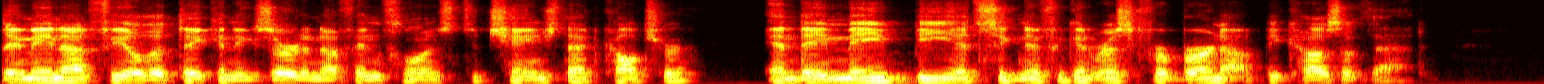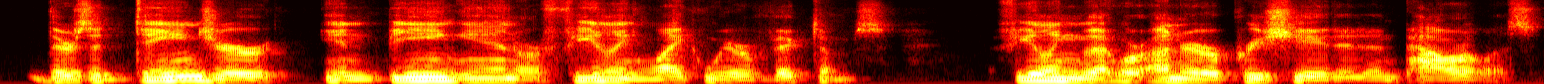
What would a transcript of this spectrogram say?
They may not feel that they can exert enough influence to change that culture, and they may be at significant risk for burnout because of that. There's a danger in being in or feeling like we're victims, feeling that we're underappreciated and powerless.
